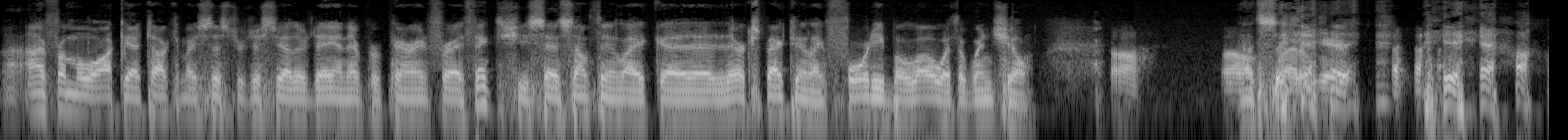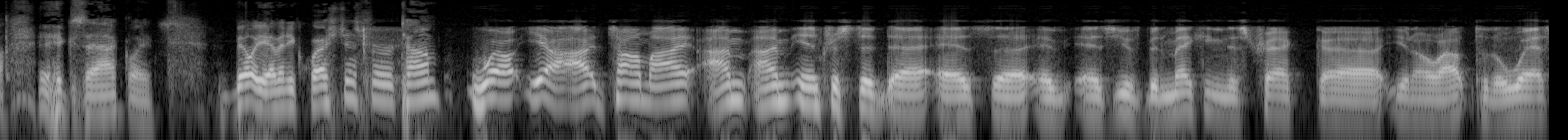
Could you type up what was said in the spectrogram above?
I'm from Milwaukee. I talked to my sister just the other day, and they're preparing for. I think she says something like uh, they're expecting like 40 below with a wind chill. Oh, well, That's let 'em hear. yeah, exactly. Bill, you have any questions for Tom? Well, yeah, I, Tom, I, I'm I'm interested uh, as uh, as you've been making this trek, uh, you know, out to the west.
